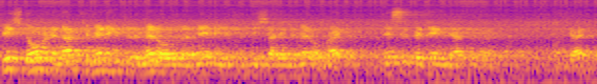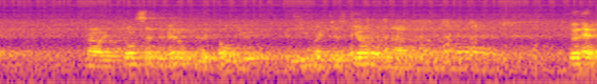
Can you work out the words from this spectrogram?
if he's going and not committing to the middle, then maybe you should be setting the middle, right? This is the game you have to. Okay? Now, don't set the middle because I told you, because you might just jump and not. Go ahead.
